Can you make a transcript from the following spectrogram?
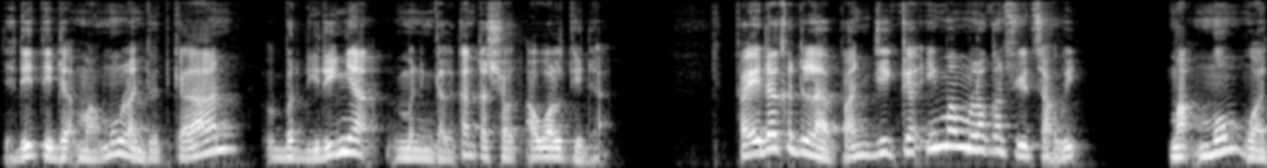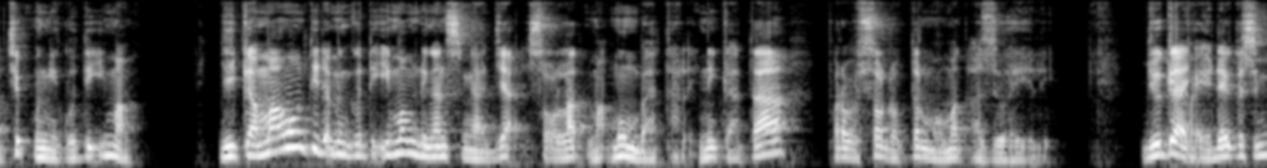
Jadi tidak makmum lanjutkan berdirinya meninggalkan tasyahud awal tidak. Faedah ke-8, jika imam melakukan sujud sawi, makmum wajib mengikuti imam. Jika makmum tidak mengikuti imam dengan sengaja, sholat makmum batal. Ini kata Profesor Dr. Muhammad Az-Zuhaili. Juga faedah ke-9,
